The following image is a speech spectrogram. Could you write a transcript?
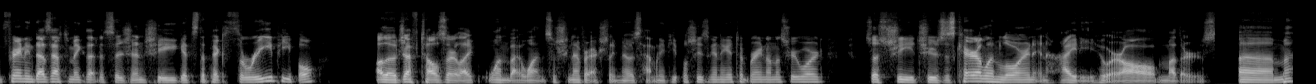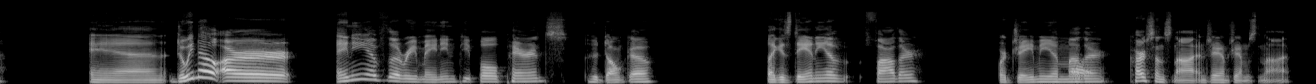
Franny does have to make that decision. She gets to pick three people, although Jeff tells her like one by one, so she never actually knows how many people she's going to get to bring on this reward. So she chooses Carolyn, Lauren, and Heidi, who are all mothers. Um, and do we know are any of the remaining people parents who don't go? Like, is Danny a father or Jaime a mother? Carson's not, and Jam Jam's not.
